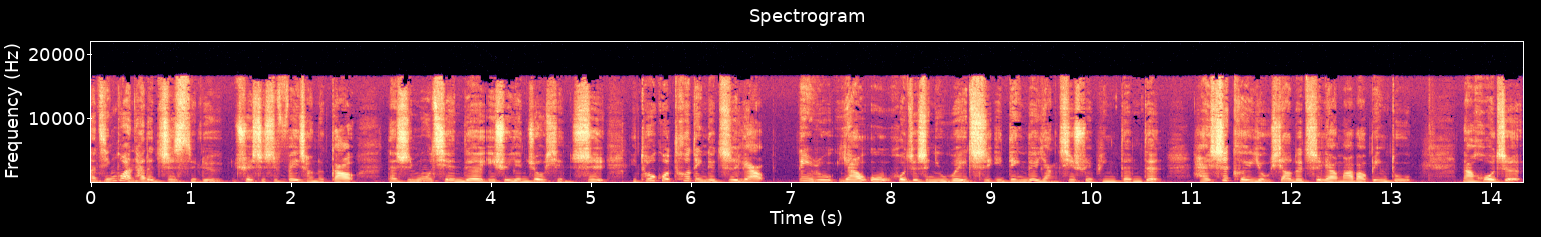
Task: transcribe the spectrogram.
那尽管它的致死率确实是非常的高，但是目前的医学研究显示，你透过特定的治疗，例如药物或者是你维持一定的氧气水平等等，还是可以有效的治疗马宝病毒。那或者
